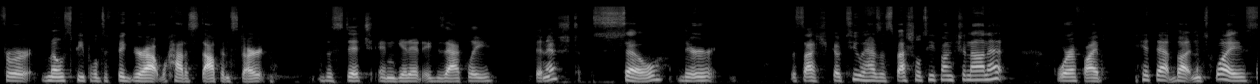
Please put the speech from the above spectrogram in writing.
for most people to figure out how to stop and start the stitch and get it exactly finished. So there, the Sashiko 2 has a specialty function on it where if I hit that button twice,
